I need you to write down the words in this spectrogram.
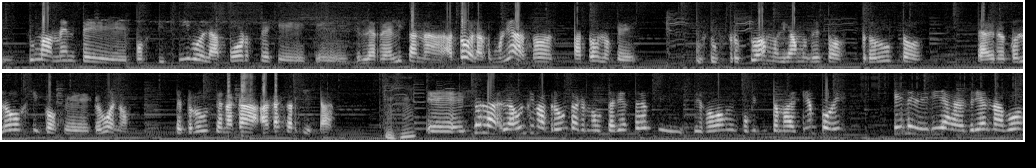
y sumamente positivo el aporte que, que- que le realizan a, a toda la comunidad, a todos, a todos los que usufructuamos, digamos, de esos productos agroecológicos que, que, bueno, se producen acá, acá cerquita. Eh, yo la, la última pregunta que me gustaría hacer, si, si robamos un poquitito más de tiempo, es ¿qué le dirías, Adriana, vos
